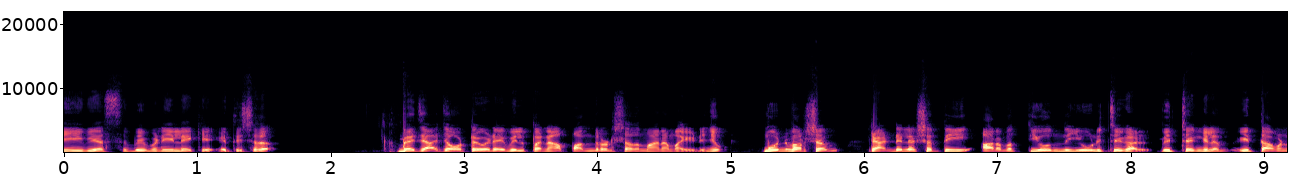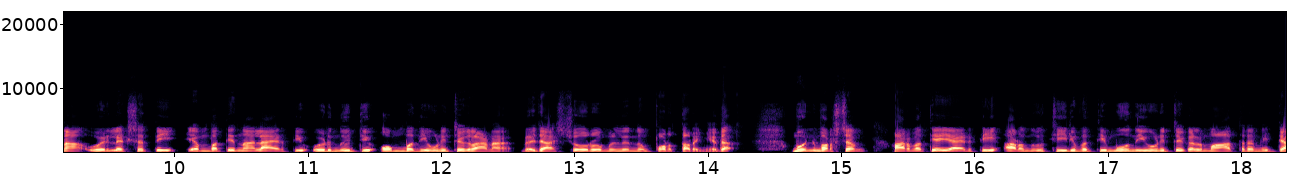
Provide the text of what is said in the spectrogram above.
ടി വി എസ് വിപണിയിലേക്ക് എത്തിച്ചത്. ബജാജ് ഓട്ടോയുടെ വിൽപ്പന പന്ത്രണ്ട് ശതമാനമായി ഇടിഞ്ഞു. മുൻ വർഷം രണ്ട് ലക്ഷത്തി അറുപത്തി ഒന്ന് യൂണിറ്റുകൾ വിറ്റെങ്കിലും ഇത്തവണ ഒരു ലക്ഷത്തി എൺപത്തിനാലായിരത്തി ഒരുന്നൂറ്റി ഒമ്പത് യൂണിറ്റുകളാണ് ബജാജ് ഷോറൂമിൽ നിന്നും പുറത്തിറങ്ങിയത്. മുൻ വർഷം അറുപത്തി അയ്യായിരത്തി അറുന്നൂറ്റി ഇരുപത്തി മൂന്ന് യൂണിറ്റുകൾ മാത്രം വിറ്റ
